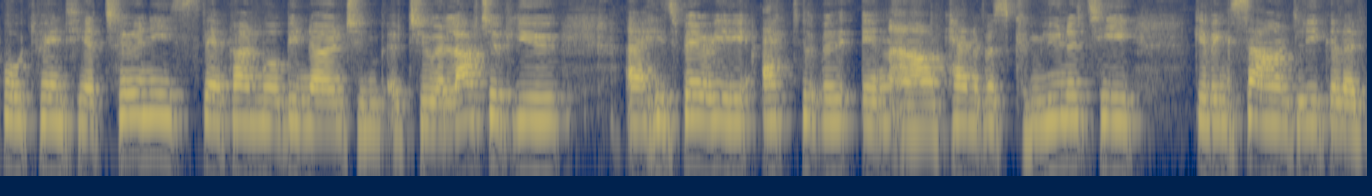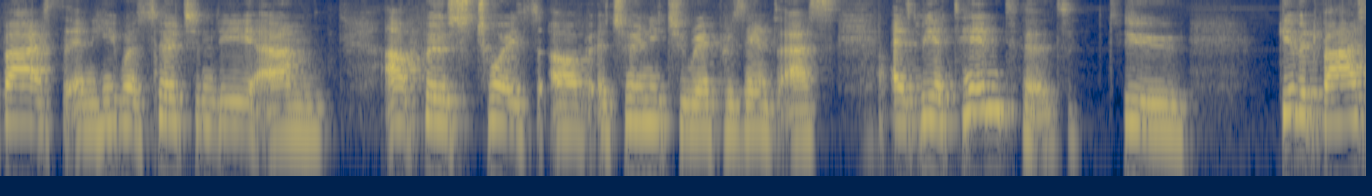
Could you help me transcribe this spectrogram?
420 attorney, Stefan, will be known to, to a lot of you. Uh, he's very active in our cannabis community giving sound legal advice, and he was certainly um, our first choice of attorney to represent us as we attempted to give advice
